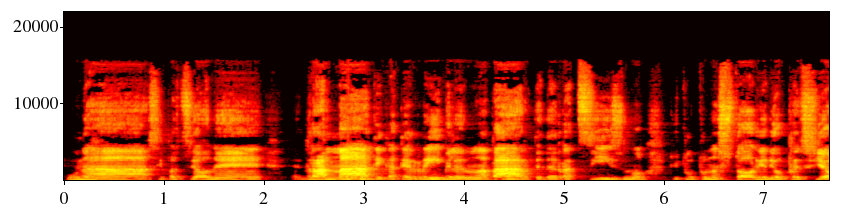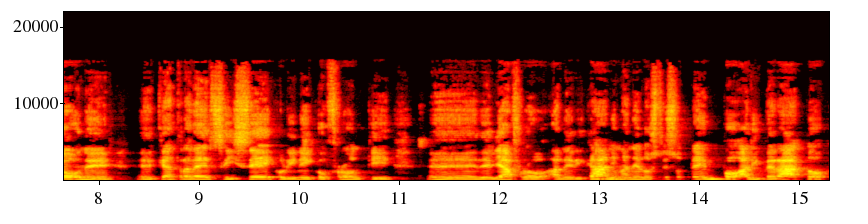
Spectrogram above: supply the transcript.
una situazione drammatica, terribile da una parte, del razzismo, di tutta una storia di oppressione eh, che attraversa i secoli nei confronti eh, degli afroamericani, ma nello stesso tempo ha liberato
